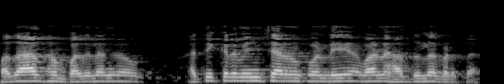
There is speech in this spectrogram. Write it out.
పదార్థం పదిలంగా ఉంటుంది. అతిక్రమించారనుకోండి వాళ్ళని హద్దుల్లో పెడతారు.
